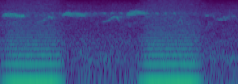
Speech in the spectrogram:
Música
